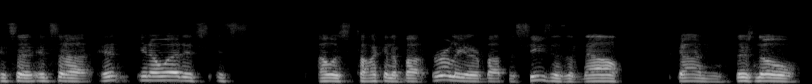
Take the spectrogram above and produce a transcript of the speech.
it's a, it's a, it, you know what, it's, it's, I was talking about earlier about the seasons of now gone, there's no,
